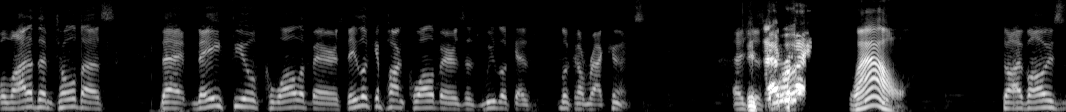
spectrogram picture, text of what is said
A lot of them told us that they feel koala bears. They look upon koala bears as we look as look on raccoons. As Is that right? Wow. So I've always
